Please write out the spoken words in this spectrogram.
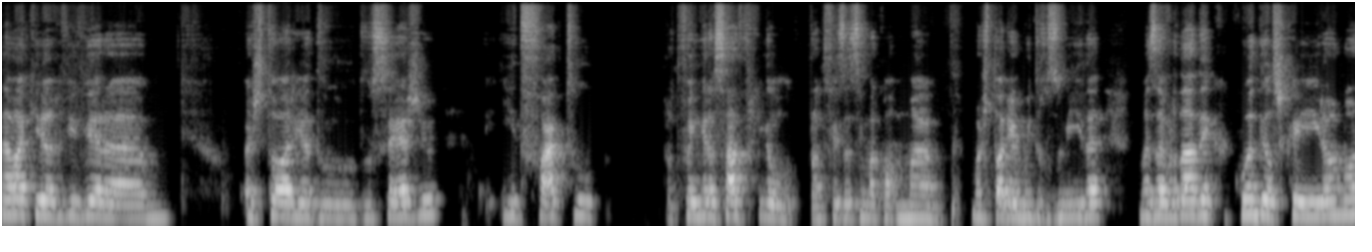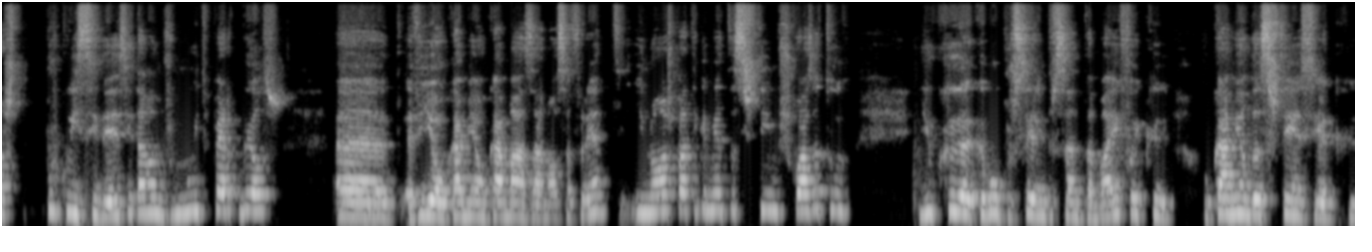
Estava aqui a reviver a, a história do, do Sérgio e de facto pronto, foi engraçado porque ele pronto, fez assim uma, uma, uma história muito resumida, mas a verdade é que quando eles caíram, nós por coincidência estávamos muito perto deles. Uh, havia o caminhão Kamaz à nossa frente e nós praticamente assistimos quase a tudo. E o que acabou por ser interessante também foi que o caminhão de assistência que,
